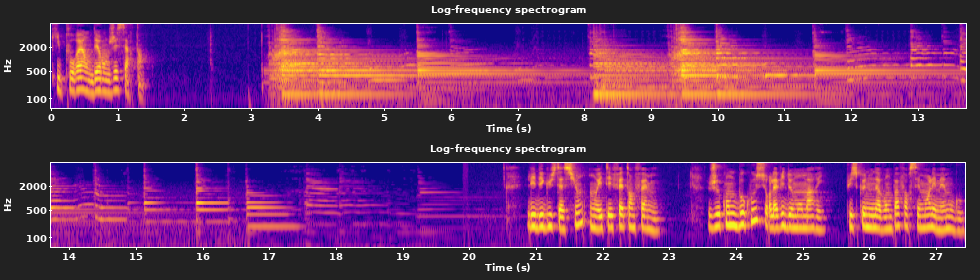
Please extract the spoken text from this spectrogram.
qui pourrait en déranger certains. Les dégustations ont été faites en famille. Je compte beaucoup sur l'avis de mon mari, puisque nous n'avons pas forcément les mêmes goûts.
